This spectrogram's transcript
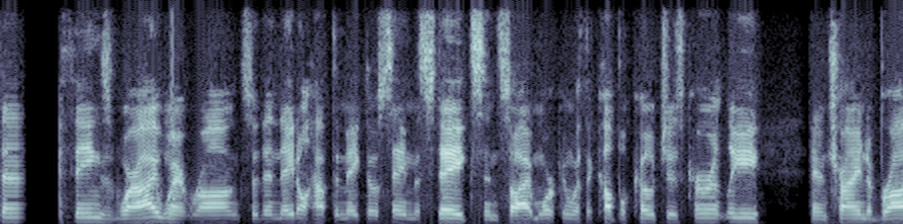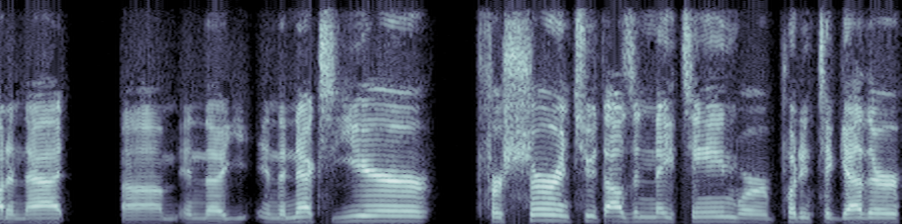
them things where I went wrong so then they don't have to make those same mistakes. And so I'm working with a couple coaches currently and trying to broaden that. Um, in the in the next year, for sure, in 2018, we're putting together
